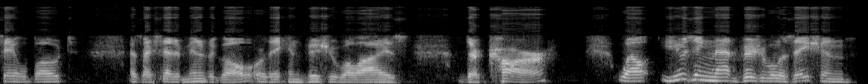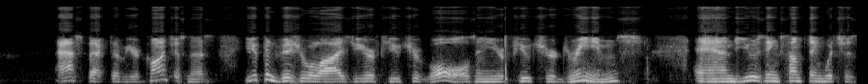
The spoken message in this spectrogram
sailboat, as I said a minute ago, or they can visualize their car. Well, using that visualization aspect of your consciousness, you can visualize your future goals and your future dreams. And using something which is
